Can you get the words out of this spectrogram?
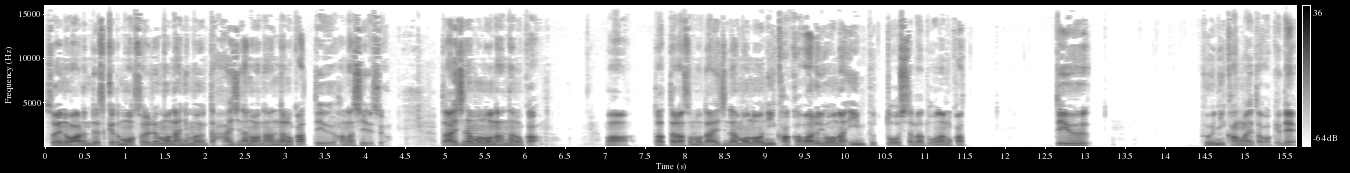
そういうのはあるんですけどもそれよりも何も大事なのは何なのかっていう話ですよ。大事なものを何なのか。まあだったらその大事なものに関わるようなインプットをしたらどうなのか。っていうふうに考えたわけで。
